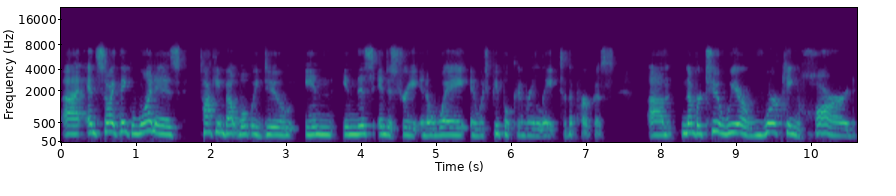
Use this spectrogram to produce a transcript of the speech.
Uh, and so I think one is talking about what we do in in this industry in a way in which people can relate to the purpose. Um, number two, we are working hard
